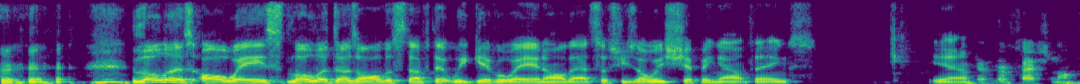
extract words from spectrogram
Lola is always Lola does all the stuff that we give away and all that. So she's always shipping out things. Yeah. They're professional.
